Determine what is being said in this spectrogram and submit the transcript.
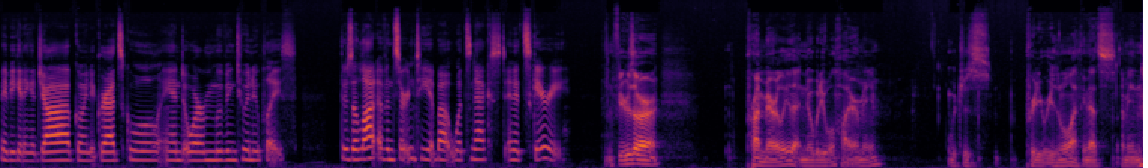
maybe getting a job, going to grad school, and or moving to a new place. There's a lot of uncertainty about what's next, and it's scary. Fears are primarily that nobody will hire me, which is pretty reasonable. I think that's, I mean,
